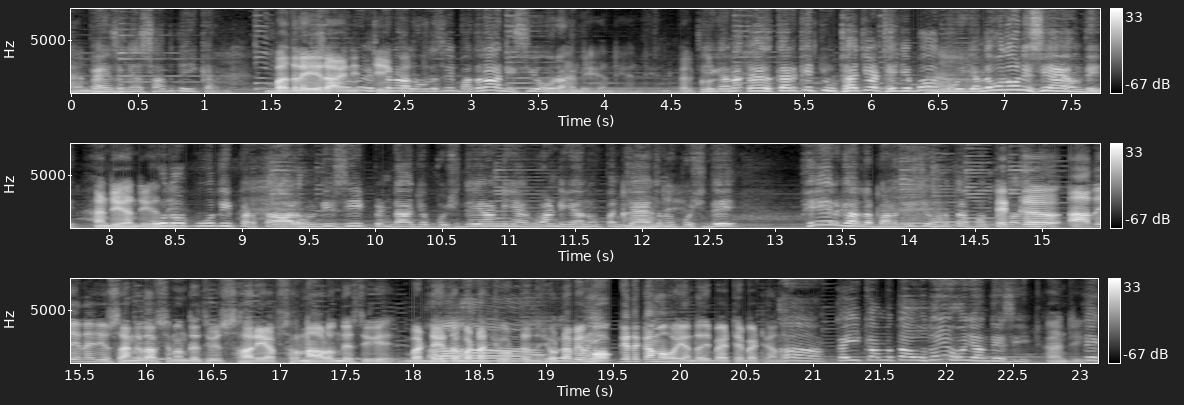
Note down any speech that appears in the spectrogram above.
ਹਾਂਜੀ। ਫੈਸਲੇ ਸਭ ਦੇ ਹੀ ਕਰਨੇ। ਬਦਲੇ ਸਭ ਨੂੰ ਰਾਜਨੀਤੀ ਇੱਕ ਨਾਲ ਆਉਂਦੇ ਸੀ ਬਦਲਾ ਨਹੀਂ ਸੀ ਉਹ ਰੱਖਦੇ। ਹਾਂਜੀ ਹਾਂਜੀ ਹਾਂਜੀ। ਠੀਕ ਬਿਲਕੁਲ ਹੈ ਨਾ? ਤਾਂ ਇਸ ਕਰਕੇ ਝੂਠਾ ਝਾਠੇ ਜੇ ਬਹੁਤ ਹੋਈ ਜਾਂਦੇ ਉਦੋਂ ਨਹੀਂ ਸੀ ਆਏ ਹੁੰਦੇ। ਹਾਂਜੀ ਹਾਂਜੀ ਉਦੋਂ ਪੂਰੀ ਪੜਤਾਲ ਹੁੰਦੀ ਸੀ ਪਿੰਡਾਂ 'ਚ ਪੁੱਛਦੇ ਆਂਡੀਆਂ ਗਵਾਂਡੀਆਂ ਨੂੰ ਪੰਚਾਇਤ ਨੂੰ ਪੁੱਛਦੇ ਫੇਰ ਗੱਲ ਬਣਦੀ ਸੀ ਹੁਣ ਤਾਂ ਪੁੱਤ ਇੱਕ ਆਦੇ ਨੇ ਜੋ ਸੰਗ ਦਰਸ਼ਨ ਹੁੰਦੇ ਸੀ ਵੀ ਸਾਰੇ ਅਫਸਰ ਨਾਲ ਹੁੰਦੇ ਸੀਗੇ ਵੱਡੇ ਤੋਂ ਹਾਂ, ਵੱਡਾ ਹਾਂ, ਛੋਟੇ ਤੋਂ ਛੋਟਾ ਵੀ। ਮੌਕੇ ਤੇ ਕੰਮ ਹੋ ਜਾਂਦਾ ਸੀ ਬੈਠੇ ਬੈਠਿਆਂ ਦਾ। ਹਾਂ ਕਈ ਕੰਮ ਤਾਂ ਉਦੋਂ ਹੀ ਹੋ ਜਾਂਦੇ ਸੀ। ਹਾਂਜੀ। ਤੇ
